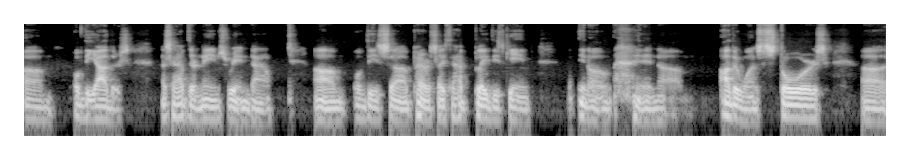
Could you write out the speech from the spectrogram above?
um, of the others as I have their names written down um, of these uh, parasites that have played this game, you know, and um, other ones, stores, uh,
